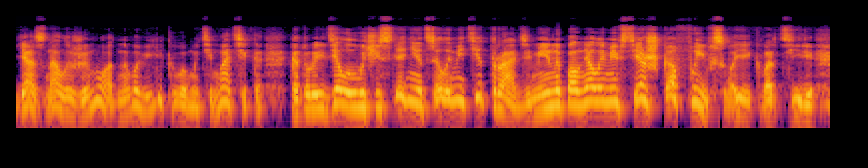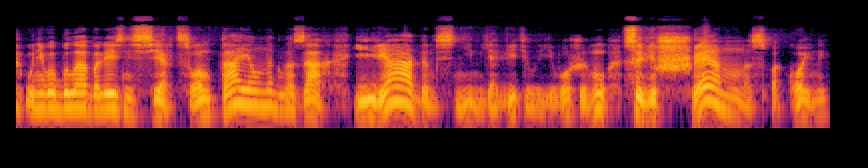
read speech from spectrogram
Я знала жену одного великого математика, который делал вычисления целыми тетрадями и наполнял ими все шкафы в своей квартире. У него была болезнь сердца, он таял на глазах, и рядом с ним я видела его жену, совершенно спокойной.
